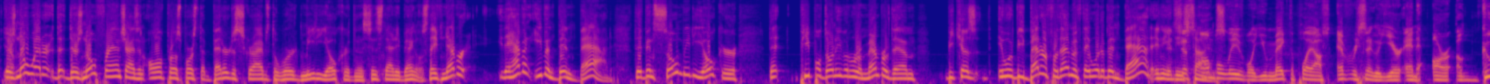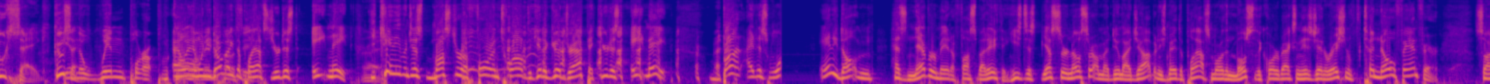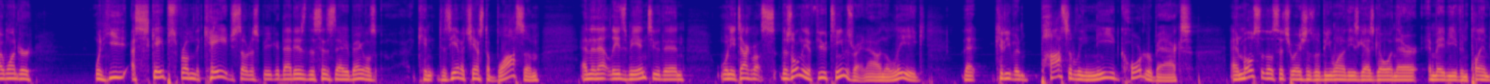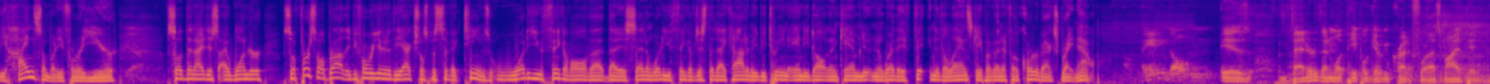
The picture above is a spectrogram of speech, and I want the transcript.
There's no better. There's no franchise in all of pro sports that better describes the word mediocre than the Cincinnati Bengals. They've never. They haven't even been bad. They've been so mediocre that people don't even remember them because it would be better for them if they would have been bad any it's of these just times. Unbelievable! You make the playoffs every single year and are a goose egg. Goose in egg. the win. Pl- uh, and, and when you don't make the playoffs, you're just eight and eight. Right. You can't even just muster a four and twelve to get a good draft pick. You're just eight and eight. Right. But I just want. Andy Dalton has never made a fuss about anything. He's just yes sir, no sir. I'm going to do my job, and he's made the playoffs more than most of the quarterbacks in his generation to no fanfare. So I wonder when he escapes from the cage, so to speak, that is the Cincinnati Bengals can does he have a chance to blossom? And then that leads me into then when you talk about there's only a few teams right now in the league that could even possibly need quarterbacks. And most of those situations would be one of these guys going there and maybe even playing behind somebody for a year. Yeah. So then I just I wonder. So first of all, broadly, before we get into the actual specific teams, what do you think of all of that that is said, and what do you think of just the dichotomy between Andy Dalton and Cam Newton and where they fit into the landscape of NFL quarterbacks right now? Andy Dalton is better than what people give him credit for. That's my opinion.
